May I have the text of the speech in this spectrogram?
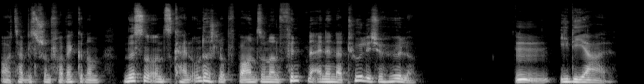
Oh, jetzt habe ich es schon vorweggenommen. Müssen uns keinen Unterschlupf bauen, sondern finden eine natürliche Höhle. Hm. Ideal.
